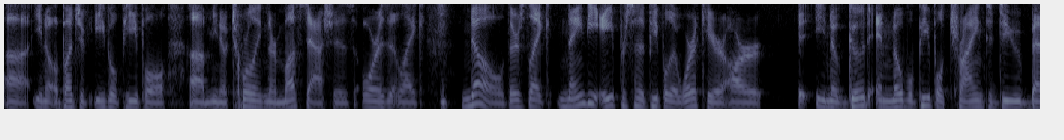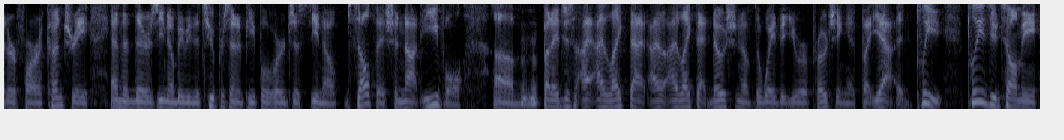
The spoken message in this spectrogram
uh, you know, a bunch of evil people, um, you know, twirling their mustaches, or is it like, no, there's like 98% of the people that work here are you know good and noble people trying to do better for our country. And then there's you know maybe the 2% of people who are just you know selfish and not evil. Um, mm-hmm. but i just I, I like that I, I, like that notion of the way that you're approaching it. But yeah please please do tell me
